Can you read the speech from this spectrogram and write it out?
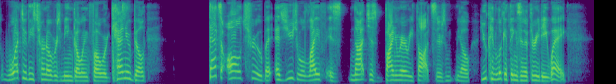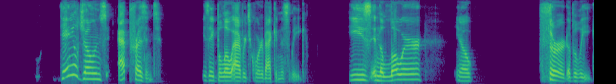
what do these turnovers mean going forward? Can you build? That's all true, but as usual, life is not just binary thoughts. There's you know, you can look at things in a 3D way. Daniel Jones at present is a below average quarterback in this league. He's in the lower, you know, third of the league.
